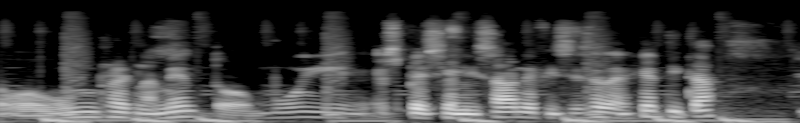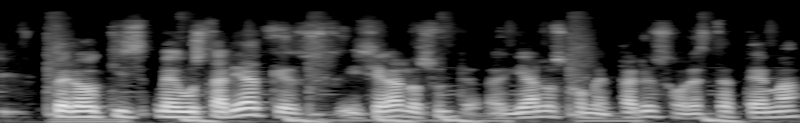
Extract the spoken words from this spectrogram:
o un reglamento muy especializado en eficiencia energética? Pero me gustaría que hiciera los, ya los comentarios sobre este tema.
